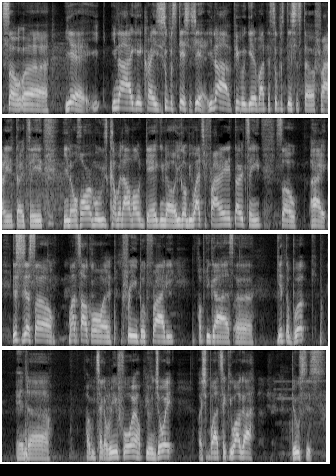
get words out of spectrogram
so uh yeah, you, know I get crazy, superstitious. Yeah, you know how people get about the superstitious stuff. Friday the Thirteenth, you know, horror movies coming out on deck. You know, you're gonna be watching Friday the Thirteenth. So, all right, this is just uh, my talk on Free Book Friday. Hope you guys uh get the book and uh hope you take a read for it. Hope you enjoy it. I should boy take you all, guy. Deuces.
